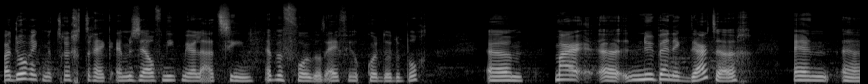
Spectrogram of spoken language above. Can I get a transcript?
waardoor ik me terugtrek en mezelf niet meer laat zien. He, bijvoorbeeld, even heel kort door de bocht. Um, maar uh, nu ben ik dertig en uh,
